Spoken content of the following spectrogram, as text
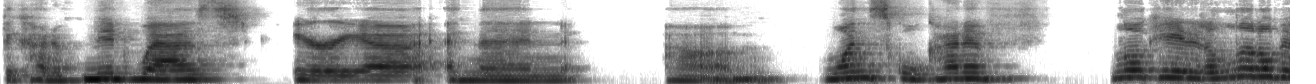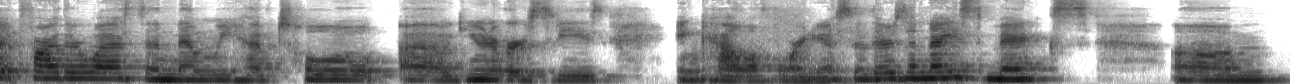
the kind of Midwest area. And then um, one school kind of located a little bit farther west, and then we have total uh, universities in California. So there's a nice mix um,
